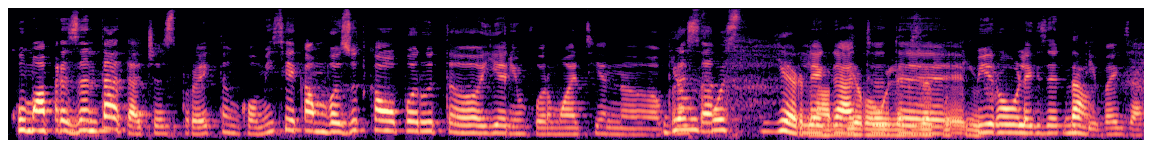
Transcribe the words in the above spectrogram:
cum a prezentat acest proiect în comisie, că am văzut că au apărut ieri informații în presă Eu am fost ieri legate la biroul de executiv. biroul executiv. Da. Exact.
